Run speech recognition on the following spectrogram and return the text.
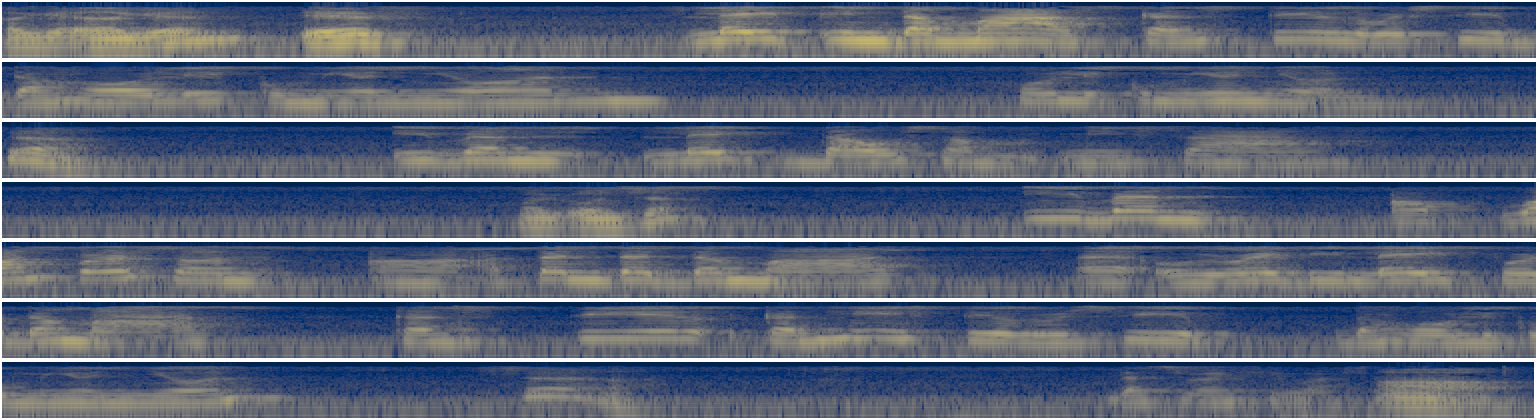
Again, again, if Late in the Mass can still receive the Holy Communion. Holy Communion. yeah, Even late daw sa misa. mag-unsa? Even uh, one person uh, attended the Mass, uh, already late for the Mass, can still can he still receive the Holy Communion? Yeah. That's why she was. Ah,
